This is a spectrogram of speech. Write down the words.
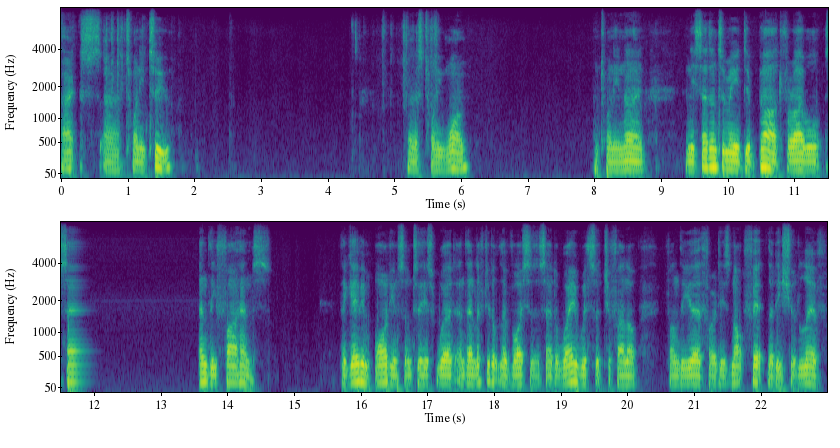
Acts uh, 22 verse 21 and 29. And he said unto me, Depart, for I will send thee far hence. They gave him audience unto his word, and then lifted up their voices and said, Away with such a fellow from the earth, for it is not fit that he should live.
